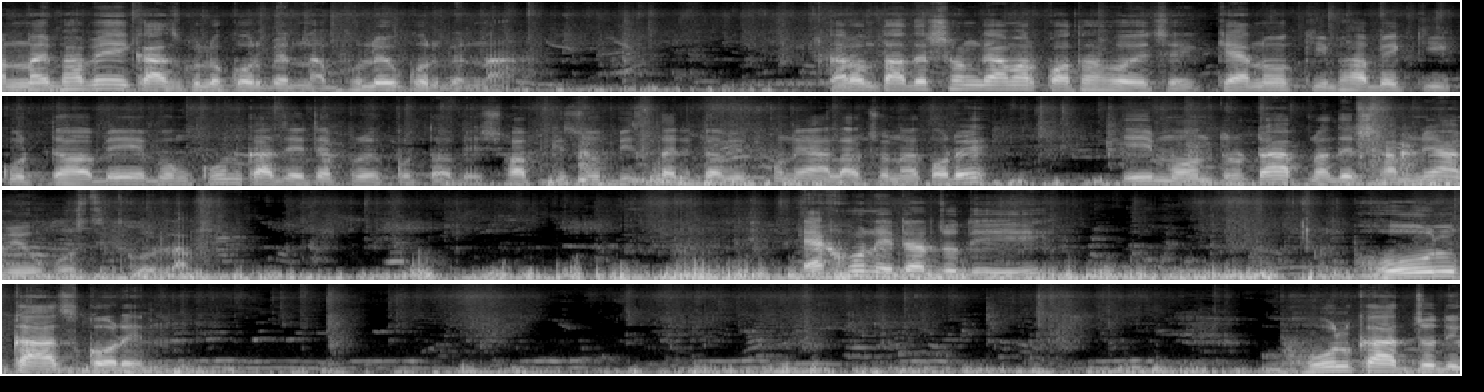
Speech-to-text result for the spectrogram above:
অন্যায়ভাবে এই কাজগুলো করবেন না, ভুলেও করবেন না। কারণ তাদের সঙ্গে আমার কথা হয়েছে, কেন, কীভাবে, কি করতে হবে এবং কোন কাজে এটা প্রয়োগ করতে হবে সব কিছু বিস্তারিত আমি ফোনে আলোচনা করে এই মন্ত্রটা আপনাদের সামনে আমি উপস্থিত করলাম। এখন এটার যদি ভুল কাজ করেন, ভুল কাজ যদি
